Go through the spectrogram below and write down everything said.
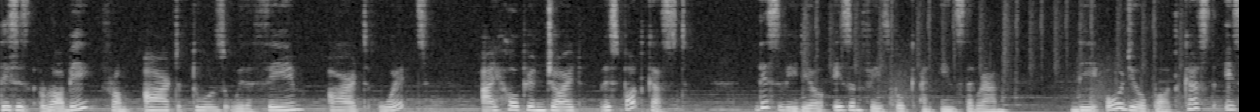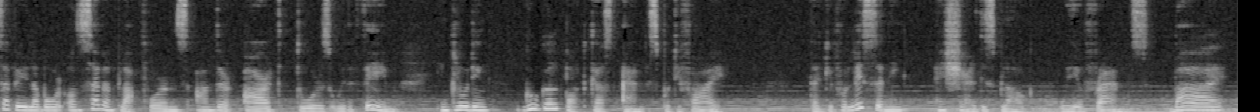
This is Robbie from Art Tours with a Theme, Art Wit I hope you enjoyed this podcast. This video is on Facebook and Instagram. The audio podcast is available on seven platforms under Art Tours with Theme, including Google Podcast and Spotify. Thank you for listening and share this blog with your friends. Bye!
